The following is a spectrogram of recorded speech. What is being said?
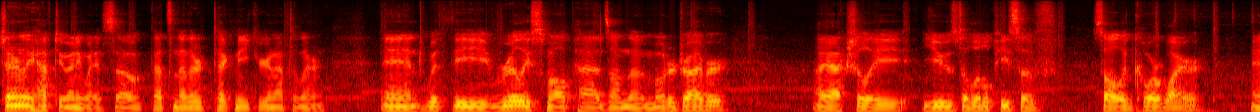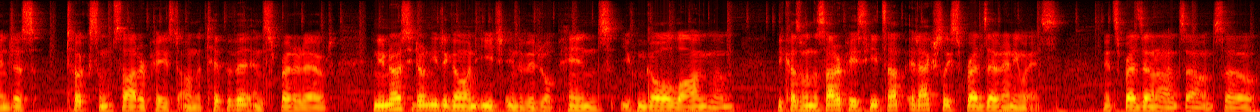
generally have to anyway, so that's another technique you're to have to learn. And with the really small pads on the motor driver, I actually used a little piece of solid core wire and just took some solder paste on the tip of it and spread it out. And you notice you don't need to go on each individual pins, you can go along them because when the solder paste heats up, it actually spreads out anyways. It spreads out on its own, so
